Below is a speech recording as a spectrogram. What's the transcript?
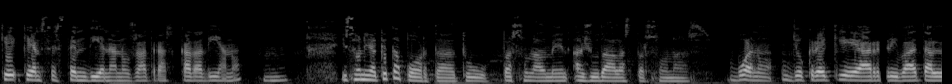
què, què ens estem dient a nosaltres cada dia, no? Mm. I, Sònia, què t'aporta a tu, personalment, ajudar a les persones? Bueno, jo crec que ha arribat al,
